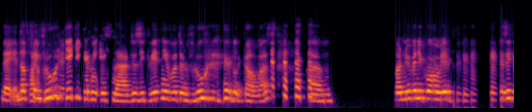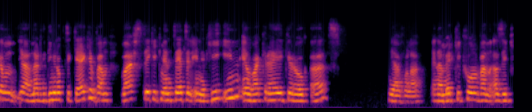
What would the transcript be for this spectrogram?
Nee, en dat Maar vind ik vroeger keek ik er niet echt naar, dus ik weet niet of het er vroeger eigenlijk al was. Ehm, maar nu ben ik gewoon meer bezig om ja, naar die dingen ook te kijken van waar steek ik mijn tijd en energie in en wat krijg ik er ook uit. Ja, voilà. En dan merk ik gewoon van als ik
